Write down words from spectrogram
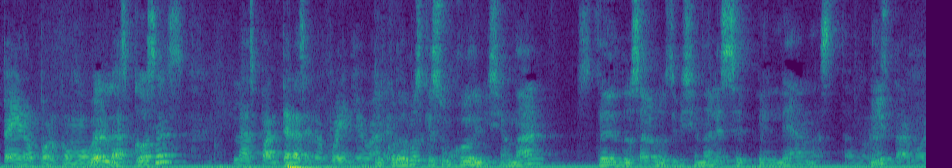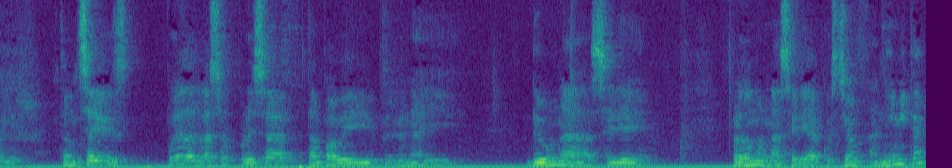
Pero por como veo las cosas, las Panteras se lo pueden llevar. Recordemos que es un juego divisional. Ustedes lo saben, los divisionales se pelean hasta morir. Hasta morir. Entonces, puede dar la sorpresa. Tampa Bay pues viene ahí de una serie, perdón, una seria cuestión anímica.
